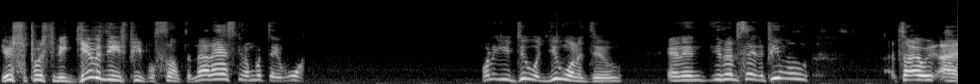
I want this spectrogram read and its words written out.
you're supposed to be giving these people something, not asking them what they want. Why don't you do what you want to do, and then you know what I'm saying? The people so I, always, I,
